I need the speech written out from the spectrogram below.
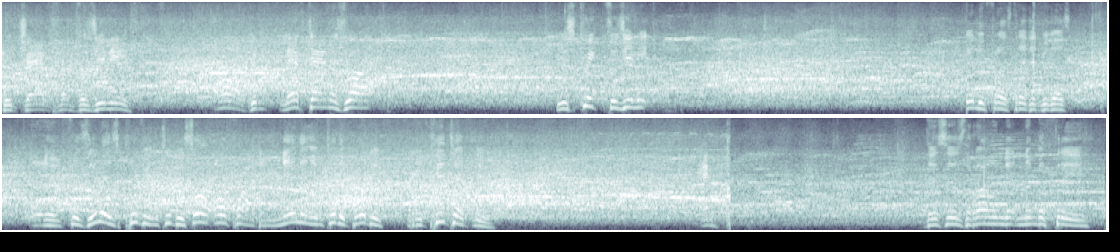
Good jab from Fuzile. Oh, good left hand as well. He's quick, Fuzile. Really frustrated because uh, Fuzile is proving to be so awkward and nailing him to the body repeatedly. And This is round number three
